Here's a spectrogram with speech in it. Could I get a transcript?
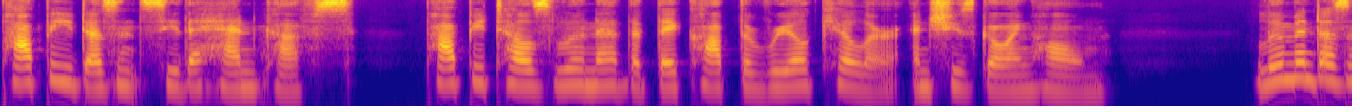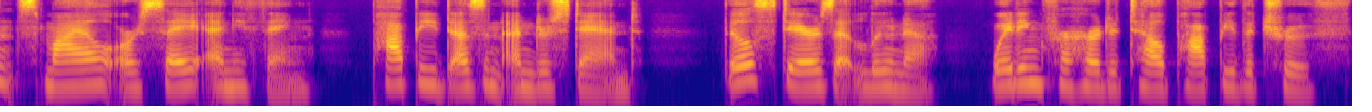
Poppy doesn't see the handcuffs. Poppy tells Luna that they caught the real killer and she's going home. Luna doesn't smile or say anything. Poppy doesn't understand. Bill stares at Luna, waiting for her to tell Poppy the truth.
